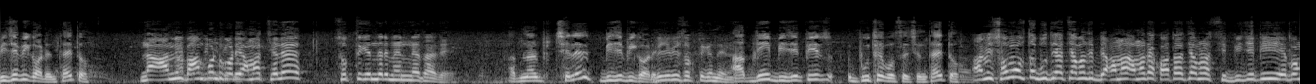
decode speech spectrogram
বিজেপি করেন তাই তো? না আমি বামফ্রন্ট করি। আমার ছেলে শক্তি কেন্দ্রের মেন নেতা রে আপনার ছেলে বিজেপি করে। বিজেপি শক্তি কেন্দ্রে আপনি বিজেপির বুথে বসেছেন তাই তো? আমি সমস্ত বুথে আছি। আমাদের আমাদের কথা হচ্ছে আমরা বিজেপি এবং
